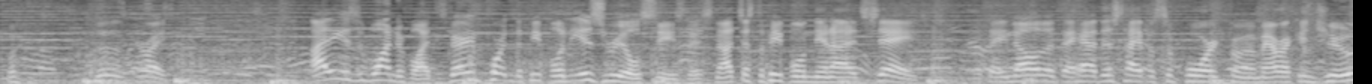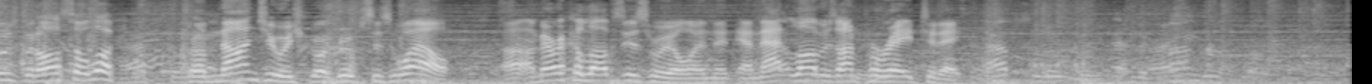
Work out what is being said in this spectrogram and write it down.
this is great. I think this is wonderful. It's very important that people in Israel sees this, not just the people in the United States. That they know that they have this type of support from American Jews, but also look from non-Jewish groups as well. Uh, America loves Israel, and and that love is on parade today. Absolutely. And the Congress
